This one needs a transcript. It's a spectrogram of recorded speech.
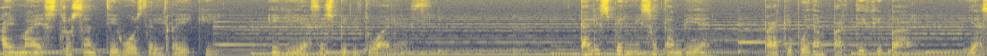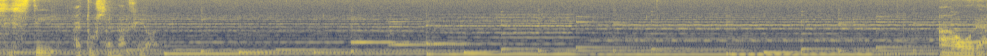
hay maestros antiguos del Reiki y guías espirituales. Dales permiso también para que puedan participar y asistir a tu sanación. Ahora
